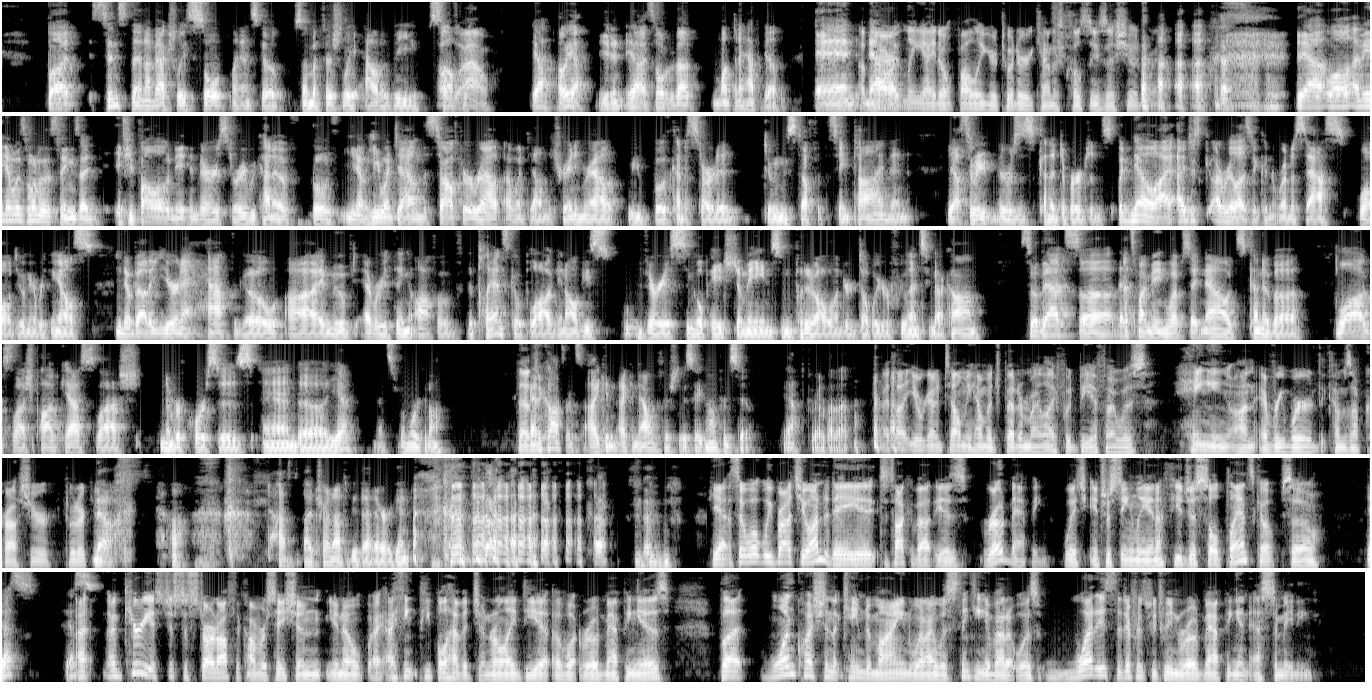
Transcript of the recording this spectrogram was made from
But since then, I've actually sold Planscope, so I'm officially out of the oh, software. Oh, wow. Yeah. Oh, yeah. You didn't? Yeah, I sold it about a month and a half ago. And Apparently, I don't follow your Twitter account as closely as I should. Right? yeah. Well, I mean, it was one of those things. I, if you follow Nathan Barry's story, we kind of both, you know, he went down the software route, I went down the training route. We both kind of started doing stuff at the same time, and yeah, so we, there was this kind of divergence. But no, I, I just I realized I couldn't run a SaaS while doing everything else. You know, about a year and a half ago, I moved everything off of the Planscope blog and all these various single page domains and put it all under doubleyourfreelancing.com. So that's, uh, that's my main website now. It's kind of a blog slash podcast slash number of courses. And, uh, yeah, that's what I'm working on. That's, And a conference. I can, I can now officially say conference too. Yeah, forgot about that. I thought you were going to tell me how much better my life would be if I was hanging on every word that comes across your Twitter account. no. I try not to be that arrogant. Yeah, so what we brought you on today uh, to talk about is road mapping, which interestingly enough, you just sold Planscope. So Yes. Yes. I, I'm curious just to start off the conversation. You know, I, I think people have a general idea of what road mapping is. But one question that came to mind when I was thinking about it was, what is the difference between road mapping and estimating?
